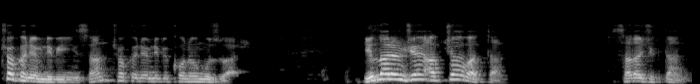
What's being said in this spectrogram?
Çok önemli bir insan, çok önemli bir konuğumuz var. Yıllar önce Akçabat'tan, Sadacık'tan,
